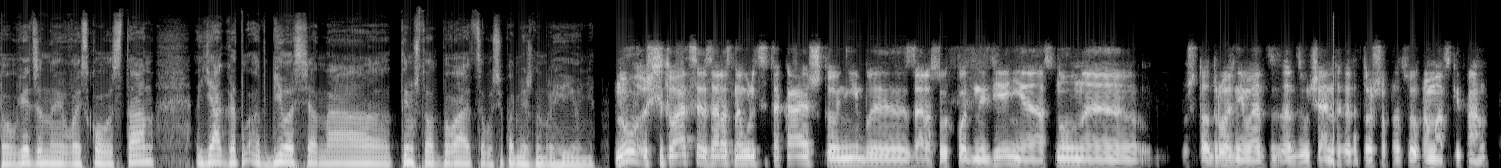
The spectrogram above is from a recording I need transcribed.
уведзены вайсковы стан. Як адбілася на тым што адбываецца вось у памежным рэгіёне? Ну сітуацыя зараз на вуліцы такая што нібы зараз выходны дзень асноўная што адрознівае ад звычайнага гэта то што працуе грамадскі транспорт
